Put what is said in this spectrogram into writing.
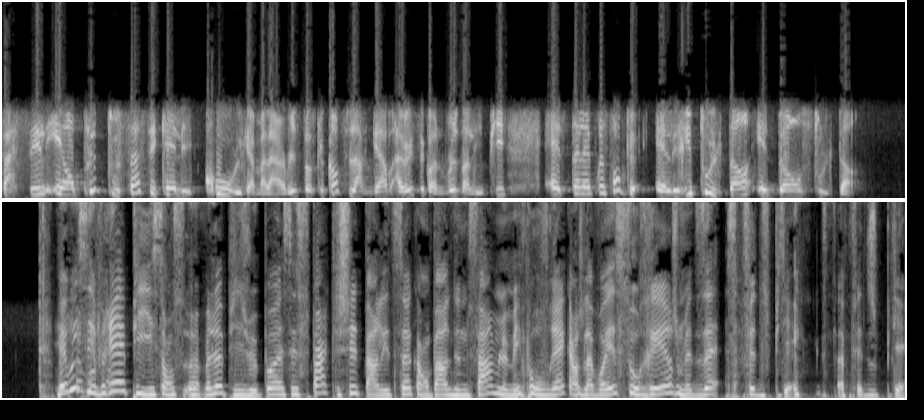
facile. Et en plus de tout ça, c'est qu'elle est cool, Kamala Harris, parce que quand tu la regardes avec ses Converse dans les pieds, elle, t'as l'impression qu'elle rit tout le temps et danse tout le temps. Mais oui, c'est vrai. Puis ils sont là, puis je veux pas. C'est super cliché de parler de ça quand on parle d'une femme, mais pour vrai, quand je la voyais sourire, je me disais, ça fait du bien, ça fait du bien.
